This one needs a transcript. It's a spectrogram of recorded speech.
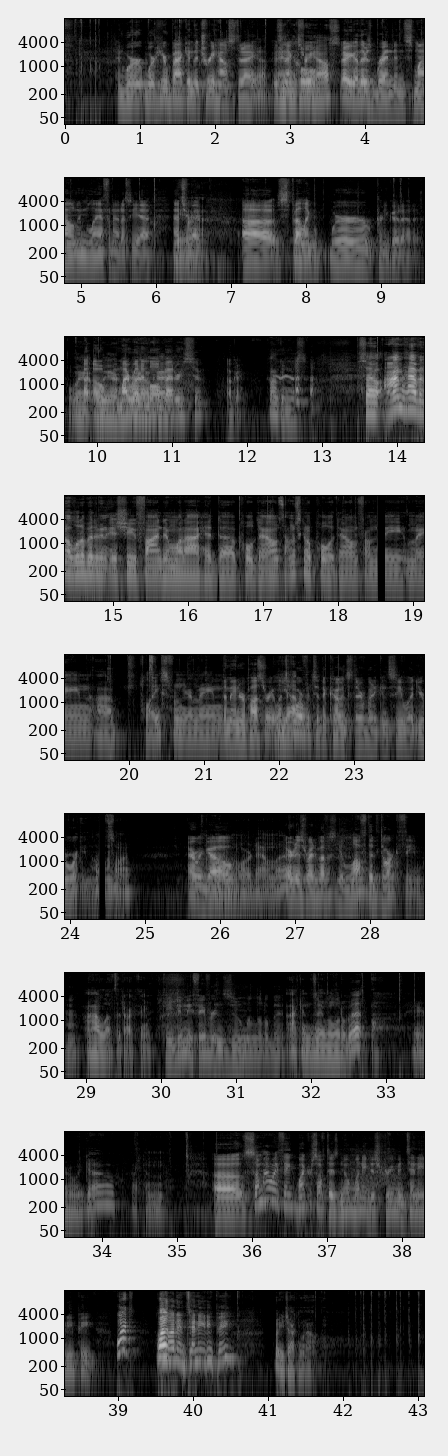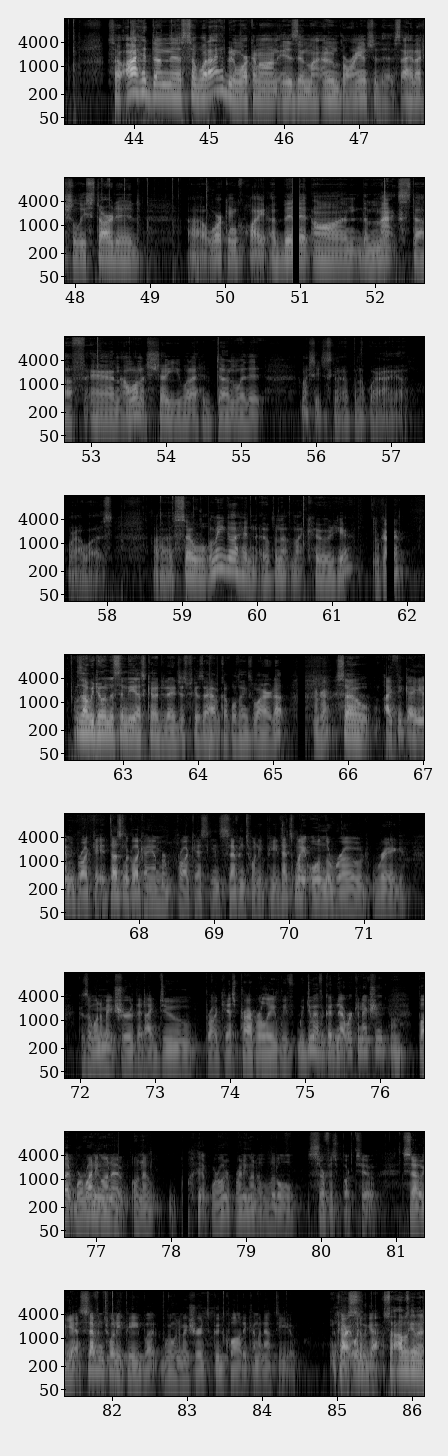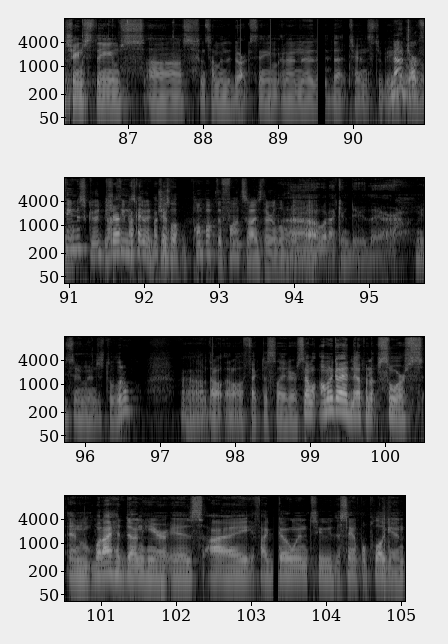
And we're we're here back in the treehouse today. Yep, Isn't in that the cool? treehouse. There you go. There's Brendan smiling and laughing at us. Yeah, that's Yeah. right. Uh, spelling, we're pretty good at it. We're- Uh-oh. we're- Am I running low on batteries too? Okay. Oh goodness. so I'm having a little bit of an issue finding what I had uh, pulled down. So I'm just going to pull it down from the main uh, place, from your main. The main repository. Let's Yep. go over to the code so that everybody can see what you're working on. That's fine. There we go. Or download. There it is, right above us. You love the dark theme, huh? I love the dark theme. Can you do me a favor and zoom a little bit? I can zoom a little bit. Here we go. I can. Uh, somehow I think Microsoft has no money to stream in 1080p. What? What? I'm not in 1080p. What are you talking about? So I had done this. So what I had been working on is in my own branch of this. I had actually started uh, working quite a bit on the Mac stuff, and I want to show you what I had done with it. I'm actually just going to open up where I uh, where I was. Uh, so let me go ahead and open up my code here. Okay. Because I'll be doing this in VS Code today just because I have a couple of things wired up. Okay. So I think I am broadcast. It does look like I am broadcasting in 720p. That's my on-the-road rig because I want to make sure that I do broadcast properly. We we do have a good network connection, Mm-hmm. but we're running on a on a we're on, running on a little Surface Book too. So yeah, 720p, but we want to make sure it's good quality coming out to you. All right, what do we got? So I was going to change themes uh, since I'm in the dark theme, and I know that that tends to be. No, dark little- theme is good. Dark sure? theme is Okay, good. okay, Just cool. pump up the font size there a little bit. Uh, what I can do there. Let me zoom in just a little. Um, that'll, that'll affect us later. So I'm going to go ahead and open up source. And what I had done here is I, if I go into the sample plugin,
